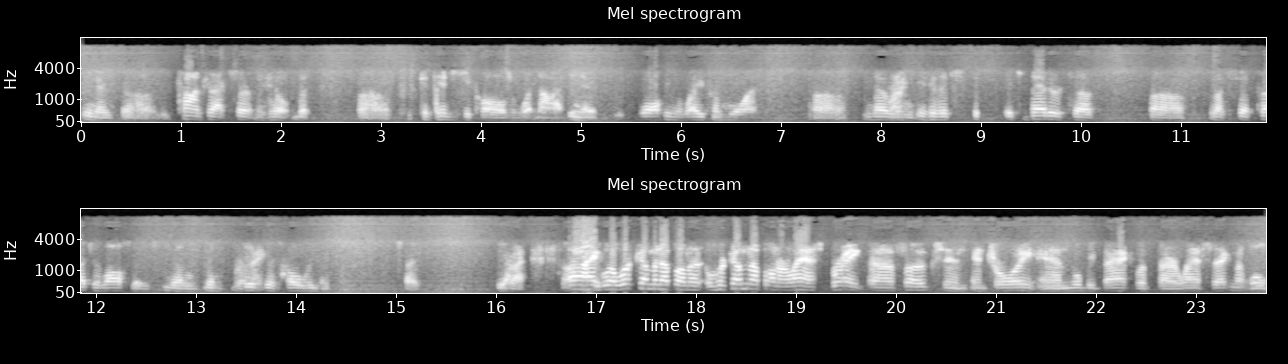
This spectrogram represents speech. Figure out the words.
you know, uh, contracts certainly help, but uh, contingency calls and whatnot. You know, walking away from one, uh, knowing Right. because it's it's better to, uh, like I said, cut your losses than than Right. dig this hole even. So, yeah. Right. All right. Well, we're coming up on a we're coming up on our last break, uh, folks, and, and Troy, and we'll be back with our last segment. We'll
